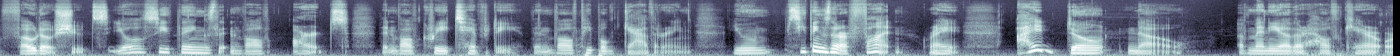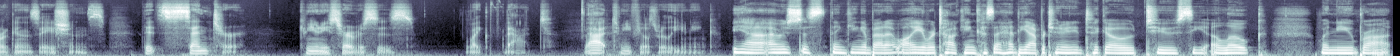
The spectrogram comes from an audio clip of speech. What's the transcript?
photo shoots. You'll see things that involve arts, that involve creativity, that involve people gathering. You see things that are fun, right? I don't know of many other healthcare organizations that center community services like that. That to me feels really unique. Yeah, I was just thinking about it while you were talking because I had the opportunity to go to see Alok when you brought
